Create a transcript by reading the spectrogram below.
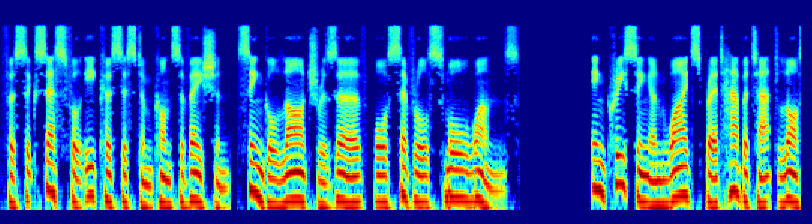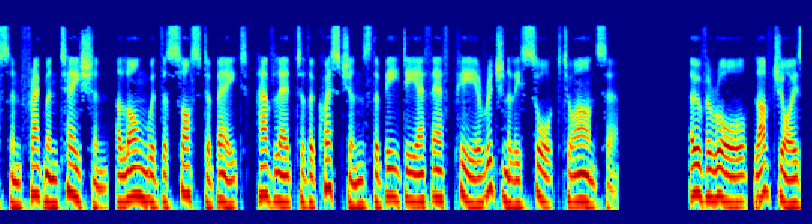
for successful ecosystem conservation, single large reserve, or several small ones. Increasing and widespread habitat loss and fragmentation, along with the SLOSS debate, have led to the questions the BDFFP originally sought to answer. Overall, Lovejoy's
